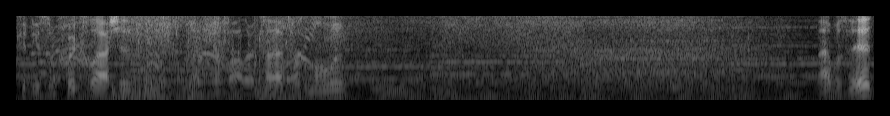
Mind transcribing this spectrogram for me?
Could use some quick slashes, but I'm not gonna bother with that for the moment. That was it.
